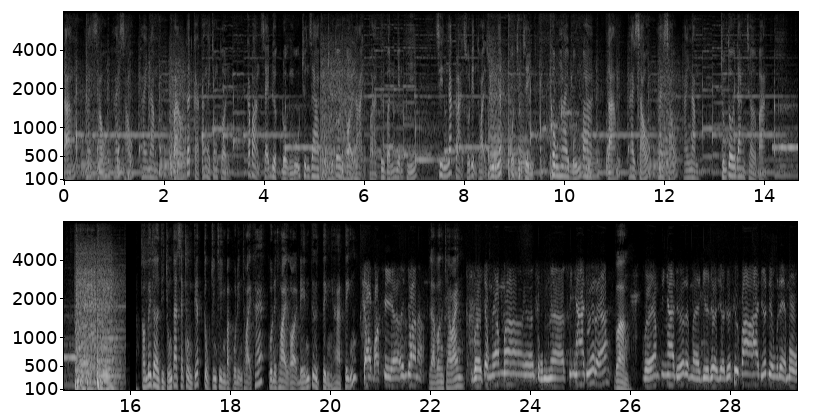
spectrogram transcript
826 2625 vào tất cả các ngày trong tuần, các bạn sẽ được đội ngũ chuyên gia của chúng tôi gọi lại và tư vấn miễn phí. Xin nhắc lại số điện thoại duy nhất của chương trình 0243 826 2625. Chúng tôi đang chờ bạn. Còn bây giờ thì chúng ta sẽ cùng tiếp tục chương trình bằng cuộc điện thoại khác. Cuộc điện thoại gọi đến từ tỉnh Hà Tĩnh. chào bác sĩ ờ, anh Đoan ạ Dạ vâng, chào anh. vợ chồng em ờ, cũng ờ, sinh hai đứa rồi á Vâng, vợ em sinh hai đứa rồi mà giờ đứa, giờ đứa thứ ba hai đứa đều để mổ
